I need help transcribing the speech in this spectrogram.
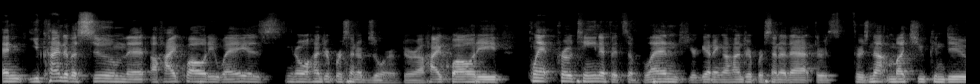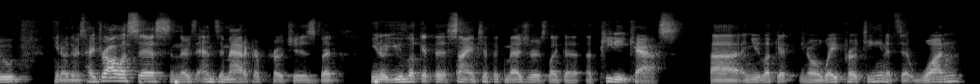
and you kind of assume that a high quality whey is, you know, 100% absorbed, or a high quality plant protein. If it's a blend, you're getting 100% of that. There's there's not much you can do. You know, there's hydrolysis and there's enzymatic approaches, but you know, you look at the scientific measures like a, a PDCAAS, uh, and you look at, you know, a whey protein, it's at one,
